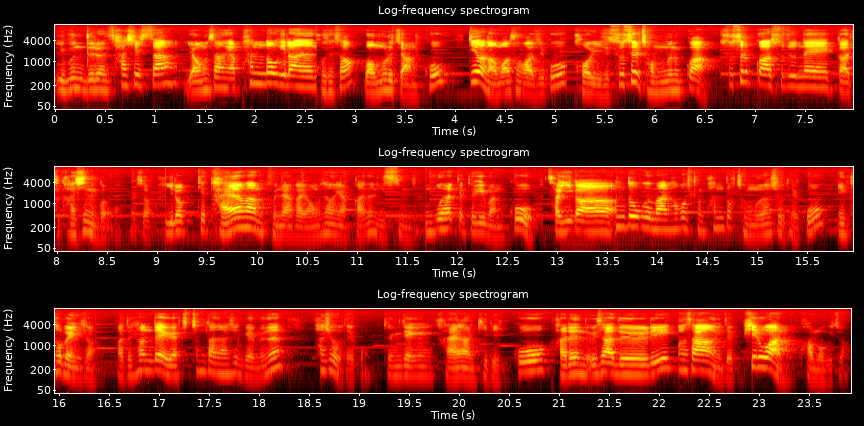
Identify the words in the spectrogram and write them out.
이분들은 사실상 영상의학 판독이라는 곳에서 머무르지 않고 뛰어넘어서 가지고 거의 이제 수술 전문과 수술과 수준에까지 가시는 거예요. 그래서 이렇게 다양한 분야가 영상의학과는 있습니다. 공부할 게 되게 많고 자기가 판독만 하고 싶으면 판독 전문 하셔도 되고 인터벤션 같은 현대의학 최첨단을 하시려면은 하셔도 되고 굉장히 다양한 길이 있고 다른 의사들이 항상 이제 필요한 과목이죠.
